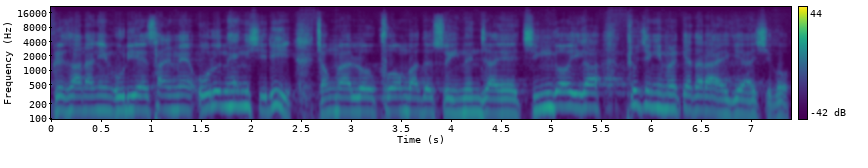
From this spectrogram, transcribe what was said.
그래서 하나님 우리의 삶의 옳은 행실이 정말로 구원받을 수 있는 자의 증거이가 표징임을 깨달아 알게 하시고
